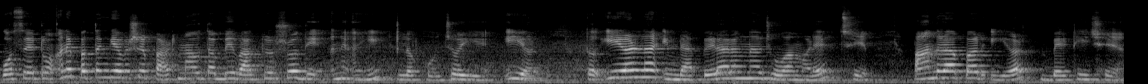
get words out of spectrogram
કોસેટો અને પતંગિયા વિશે પાઠમાં આવતા બે વાક્યો શોધી અને અહીં લખો જોઈએ. ઈયળ. તો ઈયળના ઈંડા પીળા રંગના જોવા મળે છે. પાંદડા પર ઈયળ બેઠી છે.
